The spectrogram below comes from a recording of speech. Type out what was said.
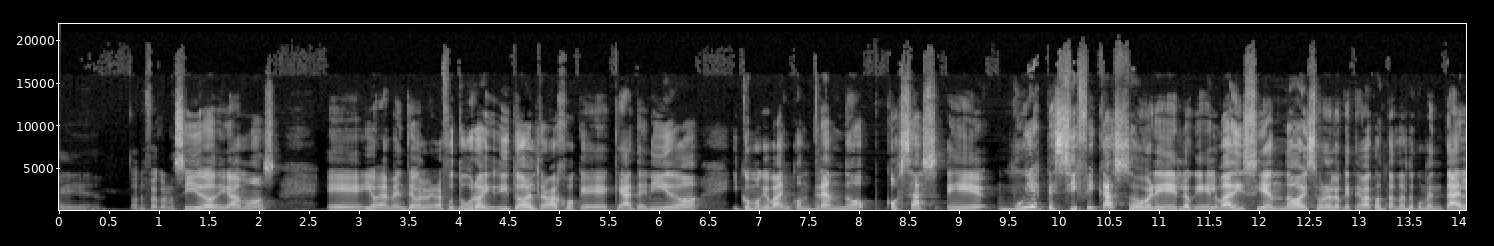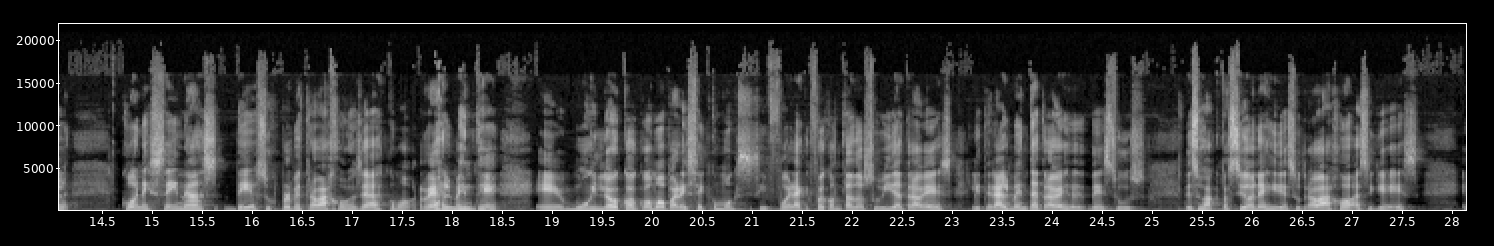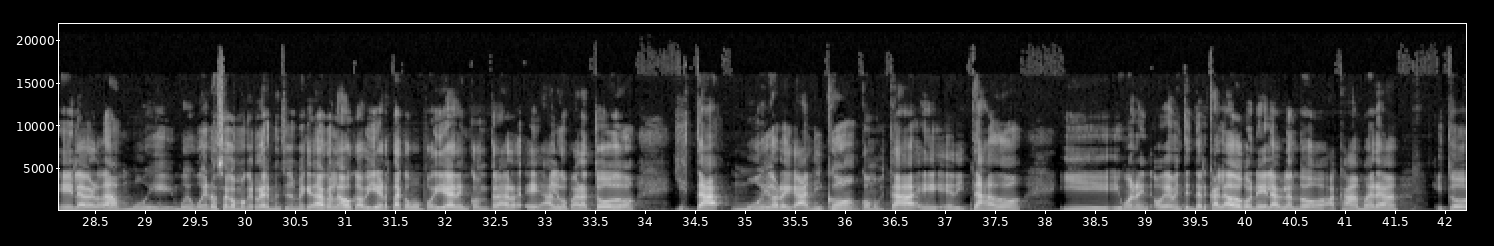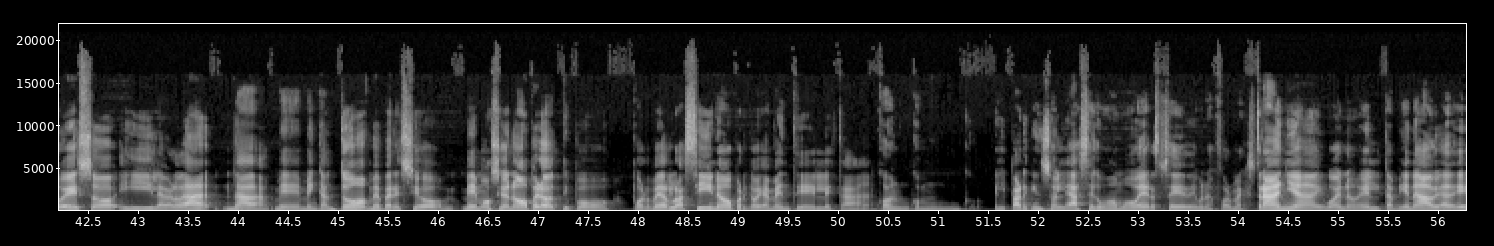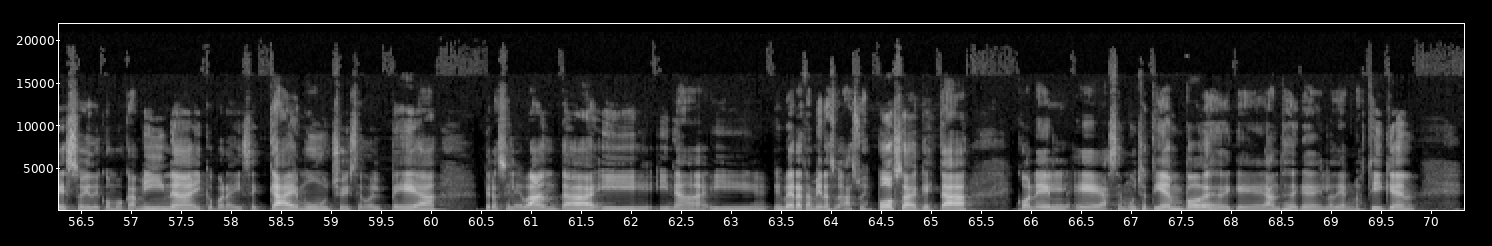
donde fue conocido, digamos. Eh, y obviamente Volver al Futuro y, todo el trabajo que, ha tenido. Y como que va encontrando cosas eh, muy específicas sobre lo que él va diciendo y sobre lo que te va contando el documental con escenas de sus propios trabajos. O sea, es como realmente eh, muy loco, como parece como si fuera que fue contando su vida a través, literalmente a través de sus, de sus actuaciones y de su trabajo. Así que es eh, la verdad, muy, muy bueno. O sea, como que realmente yo me quedaba con la boca abierta cómo podían encontrar eh, algo para todo. Y está muy orgánico, cómo está editado. Y, bueno, obviamente intercalado con él hablando a cámara y todo eso. Y la verdad, nada, me, me encantó, me pareció, me emocionó, pero tipo por verlo así, ¿no? Porque obviamente él está con, el Parkinson le hace como moverse de una forma extraña y bueno, él también habla de eso y de cómo camina y que por ahí se cae mucho y se golpea, pero se levanta y, nada, y, ver también a su, esposa que está con él eh, hace mucho tiempo, desde que antes de que lo diagnostiquen.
